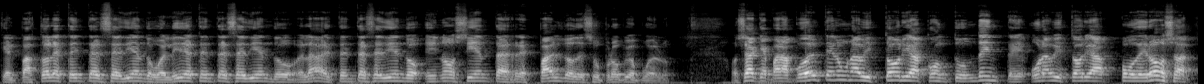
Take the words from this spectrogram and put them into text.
que el pastor esté intercediendo o el líder esté intercediendo, ¿verdad? Está intercediendo y no sienta el respaldo de su propio pueblo. O sea que para poder tener una victoria contundente, una victoria poderosa,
